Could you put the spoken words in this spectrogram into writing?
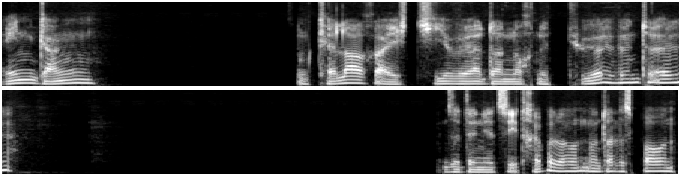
Eingang zum Keller reicht. Hier wäre dann noch eine Tür eventuell. Wenn sie denn jetzt die Treppe da unten und alles bauen.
